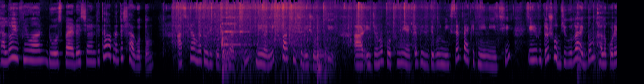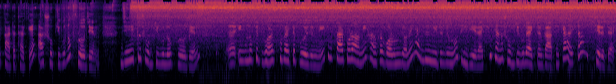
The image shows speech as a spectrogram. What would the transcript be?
হ্যালো এভরিওয়ান ডোজ প্যারাডাইস চ্যানেলটিতে আপনাদের স্বাগতম। আজকে আমরা তৈরি করতে যাচ্ছি নিরামিষ পাঁচমিশালি সবজি। আর এর জন্য প্রথমেই একটা ভেজিটেবল মিক্সের প্যাকেট নিয়ে নিয়েছি। এর ভিতর সবজিগুলো একদম ভালো করে কাটা থাকে আর সবজিগুলো ফ্রোজেন যেহেতু সবজিগুলো ফ্রোজেন এগুলোকে ধোয়ার খুব একটা প্রয়োজন নেই। কিন্তু তারপরে আমি হালকা গরম জলে এক দুই মিনিটের জন্য ভিজিয়ে রাখি যেন সবজিগুলো একটার গা থেকে আরেকটা ছেড়ে যায়।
